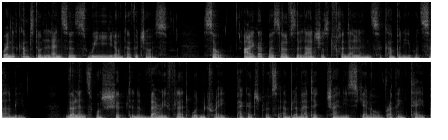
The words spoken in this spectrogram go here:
when it comes to lenses, we don't have a choice. So, I got myself the largest Fresnel lens the company would sell me. The lens was shipped in a very flat wooden crate packaged with the emblematic Chinese yellow wrapping tape,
